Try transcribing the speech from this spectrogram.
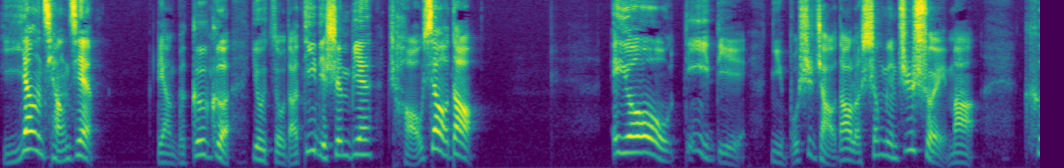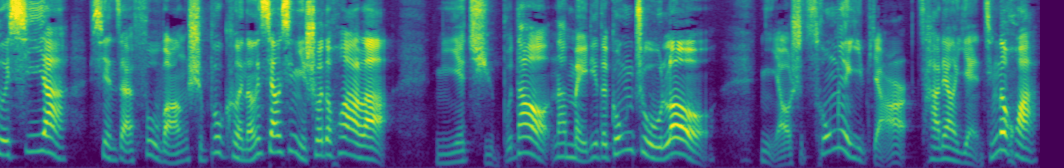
一样强健。两个哥哥又走到弟弟身边，嘲笑道：“哎呦，弟弟，你不是找到了生命之水吗？可惜呀，现在父王是不可能相信你说的话了，你也娶不到那美丽的公主喽。你要是聪明一点儿，擦亮眼睛的话，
